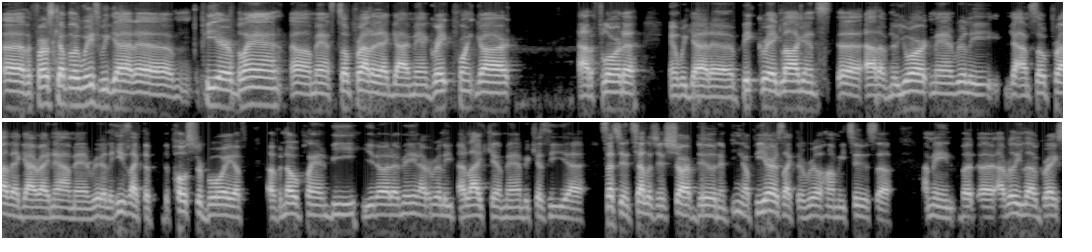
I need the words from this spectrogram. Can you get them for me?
Uh, the first couple of weeks, we got um, Pierre Bland. Oh, man, so proud of that guy, man. Great point guard out of Florida. And we got uh, Big Greg Loggins uh, out of New York, man. Really, I'm so proud of that guy right now, man. Really, he's like the, the poster boy of, of no plan B. You know what I mean? I really I like him, man, because he uh, such an intelligent, sharp dude, and you know Pierre is like the real homie too. So, I mean, but uh, I really love Greg's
